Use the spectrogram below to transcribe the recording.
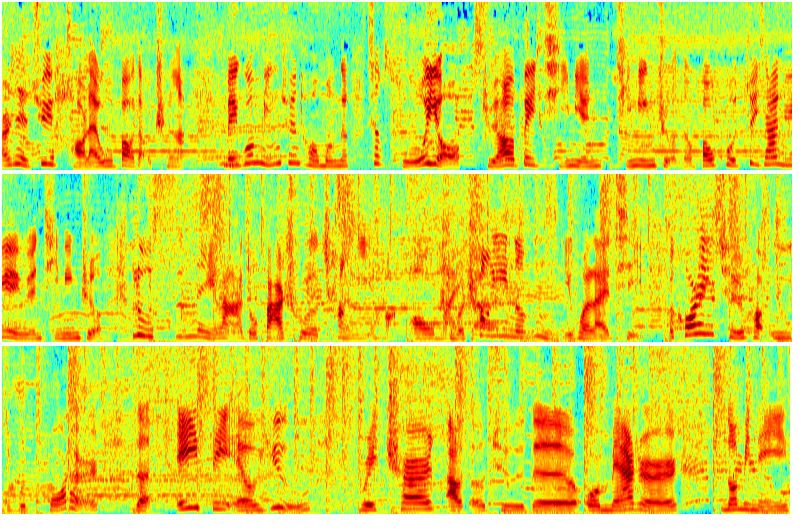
而且据好莱坞报道称啊，美国民权同盟呢，向所有主要被提名提名者呢，包括最佳女演员提名者露丝内拉，都发出了倡议哈。Oh 什么倡议呢？嗯，一会儿来提。According to Hollywood Reporter, the ACLU reached out to the o r m a t e r nominees,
